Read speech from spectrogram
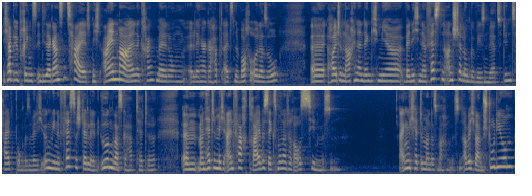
Ich habe übrigens in dieser ganzen Zeit nicht einmal eine Krankmeldung äh, länger gehabt als eine Woche oder so. Äh, heute im Nachhinein denke ich mir, wenn ich in einer festen Anstellung gewesen wäre zu diesem Zeitpunkt, also wenn ich irgendwie eine feste Stelle in irgendwas gehabt hätte, ähm, man hätte mich einfach drei bis sechs Monate rausziehen müssen. Eigentlich hätte man das machen müssen. Aber ich war im Studium,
